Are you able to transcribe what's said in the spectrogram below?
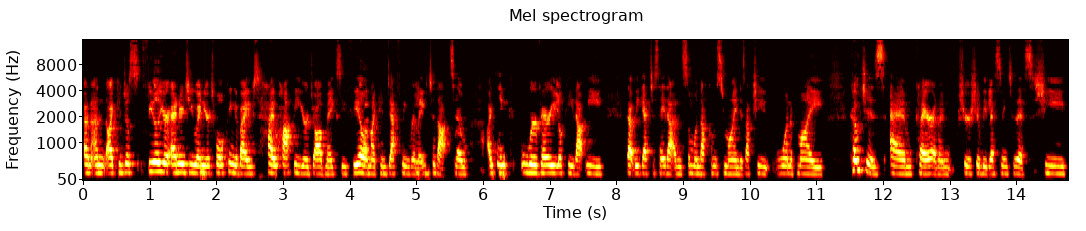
and, and I can just feel your energy when you're talking about how happy your job makes you feel. And I can definitely relate to that. So I think we're very lucky that we that we get to say that. And someone that comes to mind is actually one of my coaches, um, Claire, and I'm sure she'll be listening to this. She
